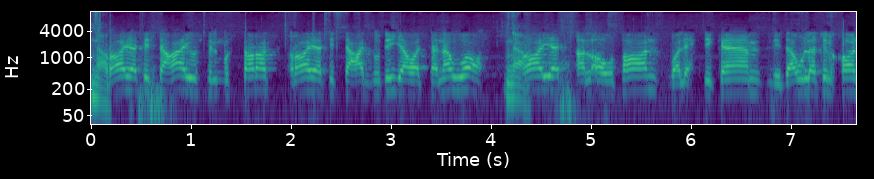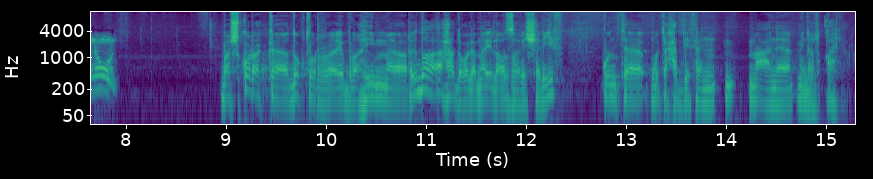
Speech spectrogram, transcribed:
نعم. راية التعايش المشترك راية التعددية والتنوع نعم. راية الأوطان والاحتكام لدولة القانون بشكرك دكتور إبراهيم رضا أحد علماء الأزهر الشريف كنت متحدثا معنا من القاهرة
